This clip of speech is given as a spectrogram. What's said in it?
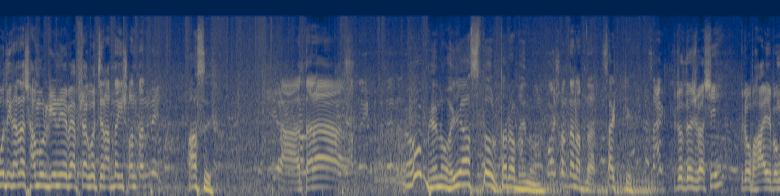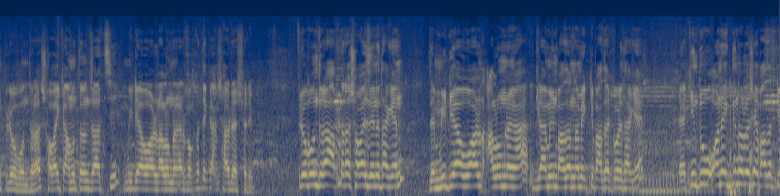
মুদিখানা সামগ্রী নিয়ে ব্যবসা করছেন আপনার কি সন্তান নেই? আছে। তারা ও ভেনো হয়ে আসতো তারা ভেনো। কয় সন্তান আপনার? চারটি। প্রিয় দেশবাসী প্রিয় ভাই এবং প্রিয় বন্ধুরা সবাইকে আমন্ত্রণ জানাচ্ছি মিডিয়া ওয়ার্ল্ড আলমডাঙ্গার পক্ষ থেকে আমি শরীফ। প্রিয় বন্ধুরা আপনারা সবাই জেনে থাকেন যে মিডিয়া ওয়ার্ল্ড আলমডাঙ্গা গ্রামীণ বাজার নামে একটি বাজার করে থাকে। কিন্তু অনেক দিন হলো সেই বাজারটি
